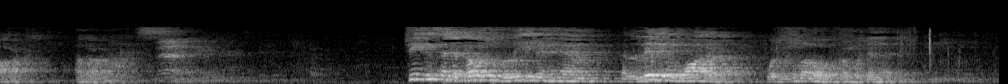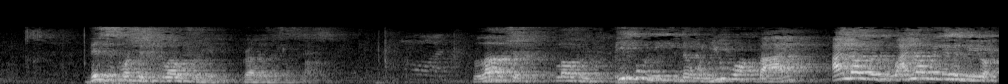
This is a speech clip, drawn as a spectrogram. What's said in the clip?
part of our lives. Jesus said that those who believe in him, the living water would flow from within them. This is what should flow from you, brothers and sisters. Love should flow from you. People need to know when you walk by. I know, I know we live in New York.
